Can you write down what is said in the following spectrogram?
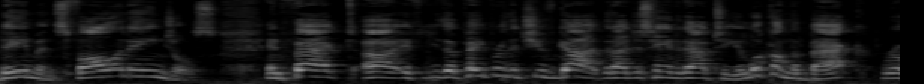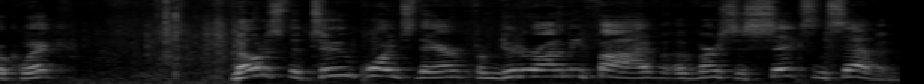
Demons, fallen angels. In fact, uh, if you, the paper that you've got that I just handed out to you, look on the back real quick. Notice the two points there from Deuteronomy 5 of verses 6 and 7.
